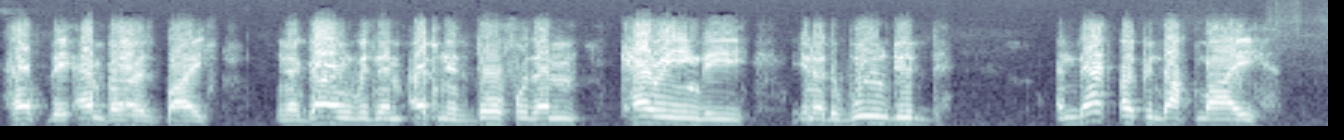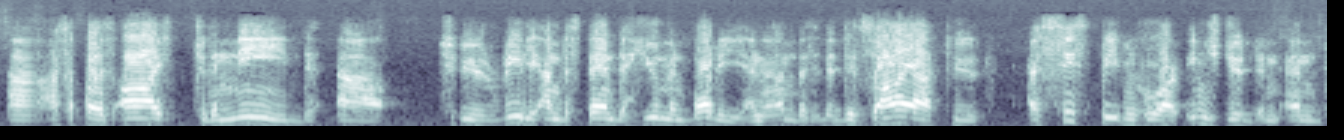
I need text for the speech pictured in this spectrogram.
help the ambulance by, you know, going with them, opening the door for them, carrying the, you know, the wounded, and that opened up my, uh, I suppose, eyes to the need uh, to really understand the human body and, the, the desire to assist people who are injured and, and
